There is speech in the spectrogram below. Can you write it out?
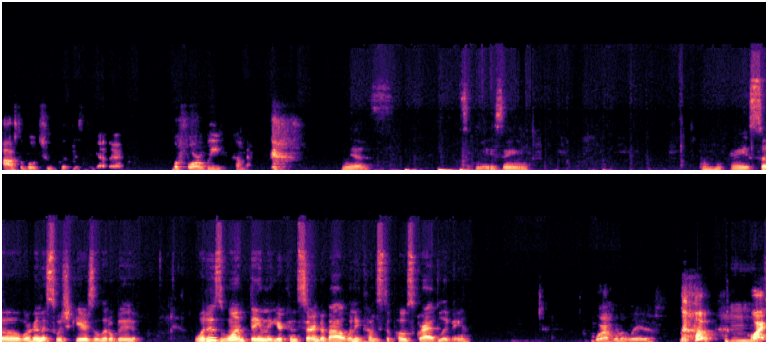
possible to put this together before we come back. yes. It's amazing. All right. So we're going to switch gears a little bit. What is one thing that you're concerned about when it comes to post grad living? Where I'm going to live. mm. Quite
